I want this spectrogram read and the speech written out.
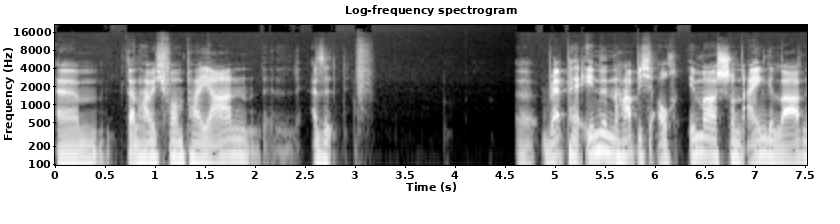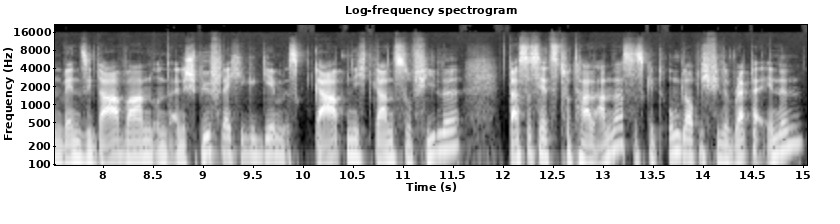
Ähm, dann habe ich vor ein paar Jahren, also äh, RapperInnen habe ich auch immer schon eingeladen, wenn sie da waren und eine Spielfläche gegeben. Es gab nicht ganz so viele. Das ist jetzt total anders. Es gibt unglaublich viele RapperInnen.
